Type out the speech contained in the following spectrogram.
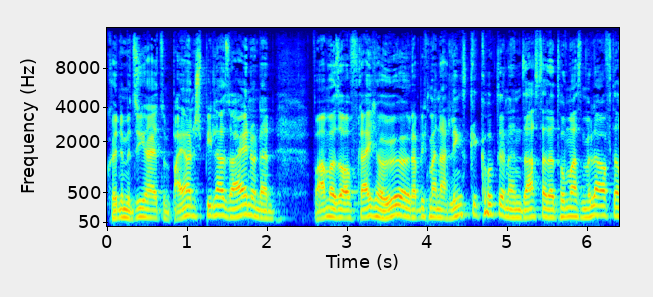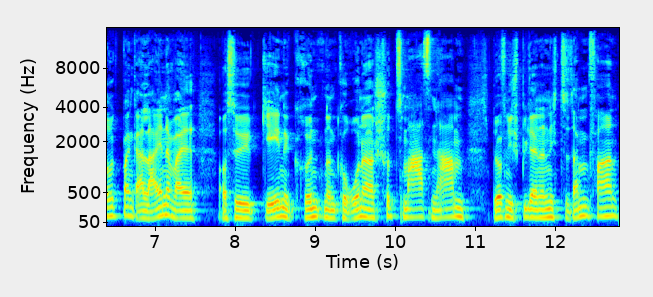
könnte mit Sicherheit so ein Bayern-Spieler sein und dann waren wir so auf gleicher Höhe und habe ich mal nach links geguckt und dann saß da der Thomas Müller auf der Rückbank alleine, weil aus Hygienegründen und Corona-Schutzmaßnahmen dürfen die Spieler dann nicht zusammenfahren.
